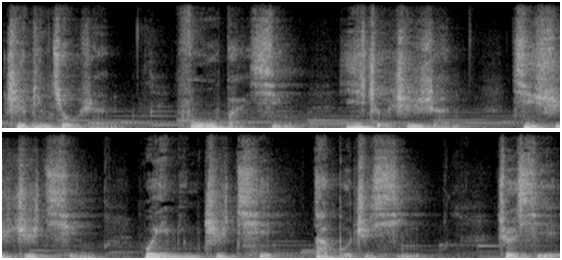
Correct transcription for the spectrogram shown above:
治病救人，服务百姓，医者之仁，济世之情，为民之切，淡泊之心，这些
